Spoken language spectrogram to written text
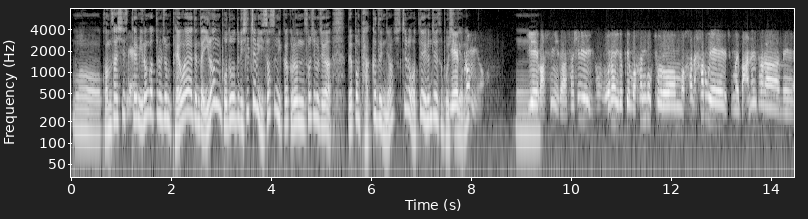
뭐 검사 시스템 네. 이런 것들을 좀 배워야 된다 이런 보도들이 실제로 있었습니까? 그런 소식을 제가 몇 번 봤거든요. 실제로 어때요 현재에서 보시기에는? 예, 그럼요. 음. 예, 맞습니다. 사실 워낙 이렇게 뭐 한국처럼 뭐 하루에 정말 많은 사람의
